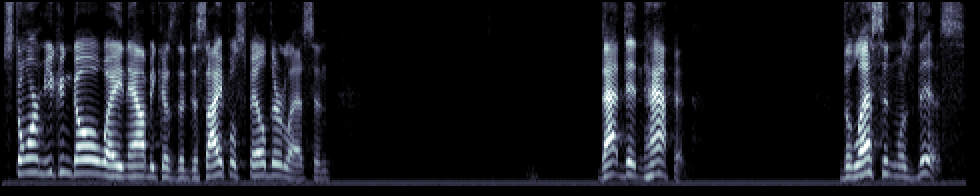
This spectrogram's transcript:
storm, you can go away now because the disciples failed their lesson. That didn't happen. The lesson was this.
